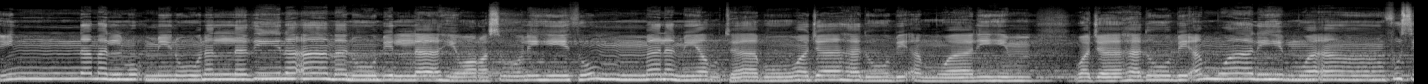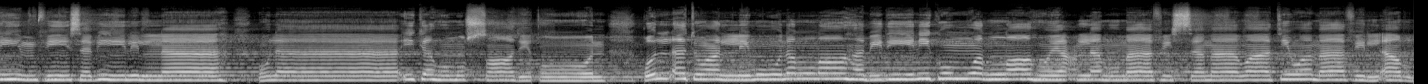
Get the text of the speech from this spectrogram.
إنما المؤمنون الذين آمنوا بالله ورسوله ثم لم يرتابوا وجاهدوا بأموالهم وجاهدوا بأموالهم وأنفسهم في سبيل الله أولئك هم الصادقون قل أتعلمون الله بدينكم والله يعلم ما في السماوات وما في الأرض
